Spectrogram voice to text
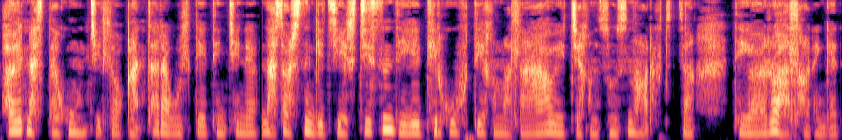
Хоёр настай хүн ч илүү ганцаараа үлдээ тэнчэнэ нас орсон гэж ярьжсэн. Тэгээ тэр хүүхдийнх нь болон аав ээжийнх нь сүнс нь хорогдсон. Тэгээ орой болохоор ингээд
